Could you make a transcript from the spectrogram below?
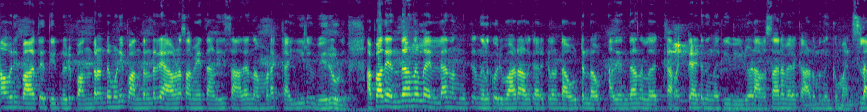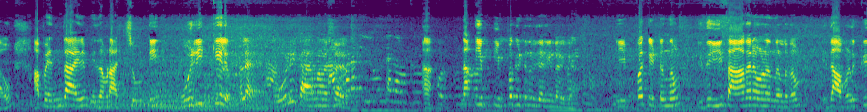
ആ ഒരു ഭാഗത്ത് എത്തിയിട്ടുണ്ട്. ഒരു പന്ത്രണ്ട് മണി പന്ത്രണ്ടര ആവണ സമയത്താണ് ഈ സാധനം നമ്മുടെ കയ്യിൽ വരുള്ളൂ. അപ്പോൾ അത് എന്താണെന്നുള്ള എല്ലാം നിങ്ങൾക്ക് നിങ്ങൾക്ക് ഒരുപാട് ആൾക്കാർക്കുള്ള ഡൗട്ട് ഉണ്ടാവും. അത് എന്താണെന്നുള്ളത് കറക്റ്റായിട്ട് നിങ്ങൾക്ക് ഈ വീഡിയോയുടെ അവസാനം വരെ കാണുമ്പോൾ നിങ്ങൾക്ക് മനസ്സിലാവും. അപ്പൊ എന്തായാലും ഇത് നമ്മുടെ അച്ചൂട്ടി ഒരിക്കലും അല്ലെ? ഒരു കാരണവശാലും ആ ഇപ്പൊ കിട്ടുന്ന വിചാരിക്കണ്ടാവില്ല ഇപ്പൊ കിട്ടുന്നും. ഇത് ഈ സാധനമാണ് എന്നുള്ളതും ഇത് അവൾക്ക്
